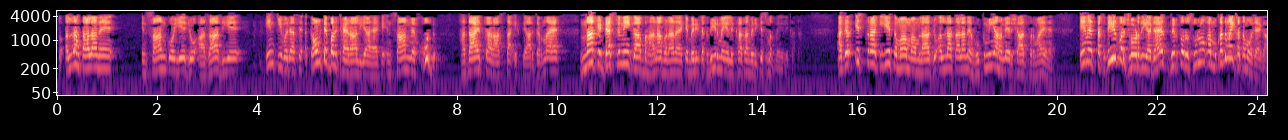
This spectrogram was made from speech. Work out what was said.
تو اللہ تعالیٰ نے انسان کو یہ جو آزاد یہ ان کی وجہ سے اکاؤنٹیبل ٹھہرا لیا ہے کہ انسان نے خود ہدایت کا راستہ اختیار کرنا ہے، نہ کہ ڈیسٹنی کا بہانہ بنانا ہے کہ میری تقدیر میں یہ لکھا تھا، میری قسمت میں یہ لکھا تھا۔ اگر اس طرح کی یہ تمام معاملات جو اللہ تعالیٰ نے حکمیہ ہمیں ارشاد فرمائے ہیں، انہیں تقدیر پر چھوڑ دیا جائے، پھر تو رسولوں کا مقدمہ ہی ختم ہو جائے گا۔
